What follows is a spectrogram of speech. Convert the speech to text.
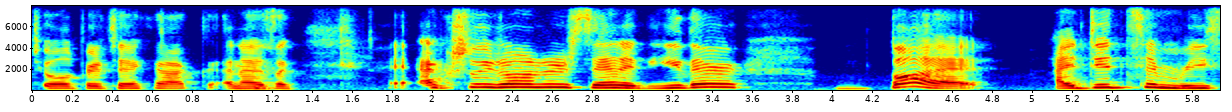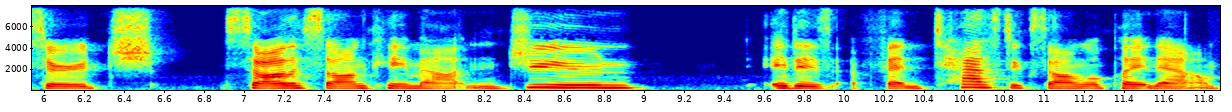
too old for TikTok. And I was like, I actually don't understand it either. But I did some research, saw the song came out in June. It is a fantastic song. We'll play it now.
